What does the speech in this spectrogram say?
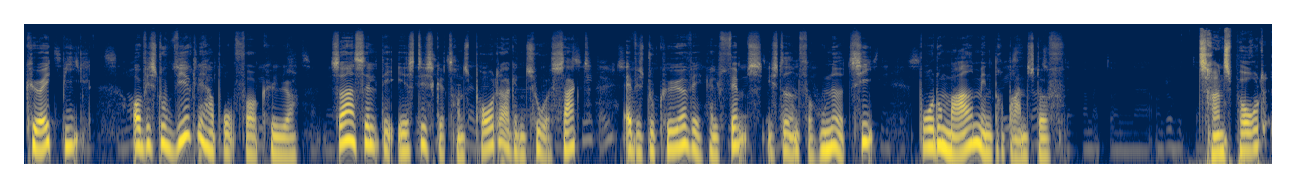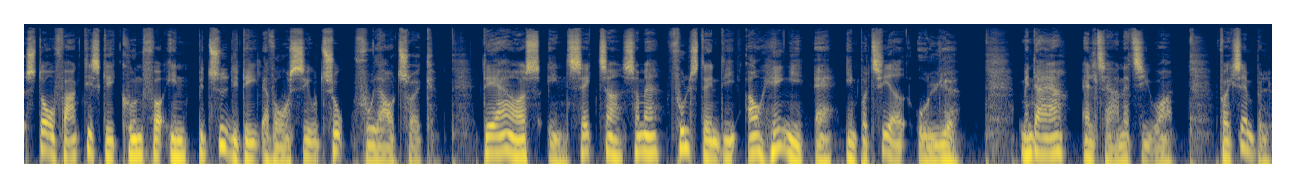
Kør ikke bil, og hvis du virkelig har brug for at køre, så har selv det estiske transportagentur sagt, at hvis du kører ved 90 i stedet for 110, bruger du meget mindre brændstof. Transport står faktisk ikke kun for en betydelig del af vores CO2-fodaftryk. Det er også en sektor, som er fuldstændig afhængig af importeret olie. Men der er alternativer. For eksempel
